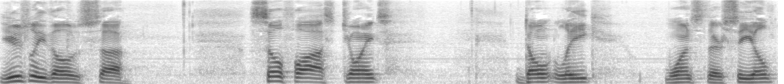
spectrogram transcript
Usually those uh, Sil-Fos joints don't leak once they're sealed.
